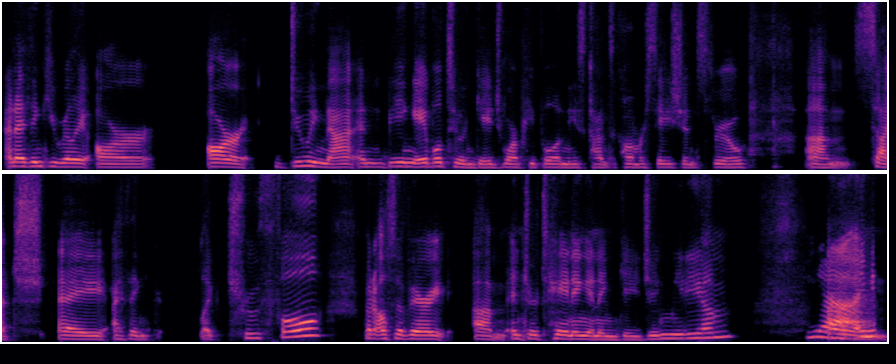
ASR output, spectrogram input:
And i think you really are are doing that and being able to engage more people in these kinds of conversations through um, such a i think like truthful but also very um, entertaining and engaging medium yeah um, i mean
